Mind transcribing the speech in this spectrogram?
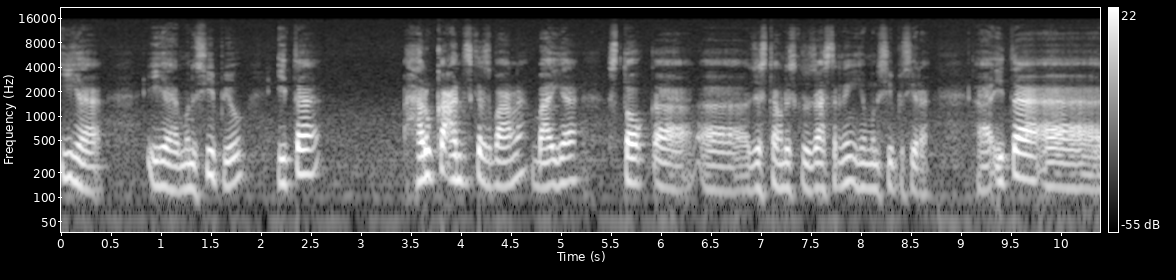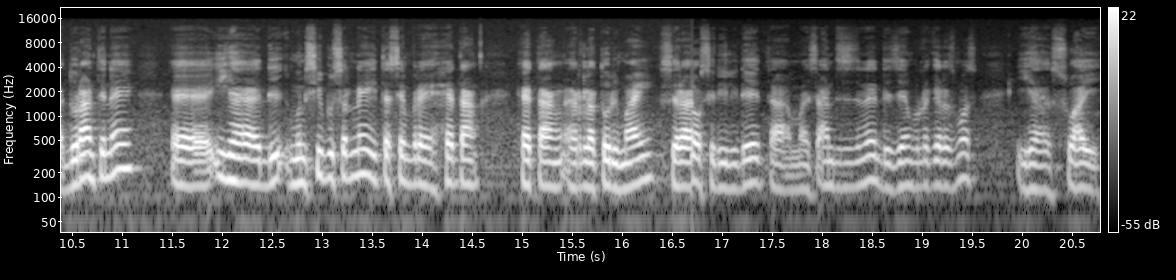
ia ia município ita haruka antes que bana bahia stok uh, uh, gestão de desastre nem ia município sira uh, ita uh, durante ne uh, ia município sirne ita sempre hetang hetang relatório mai será o serilide ta mas antes ne dezembro que erasmus ia suai.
